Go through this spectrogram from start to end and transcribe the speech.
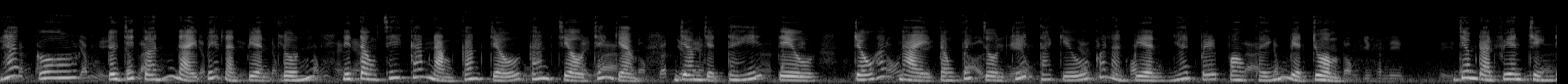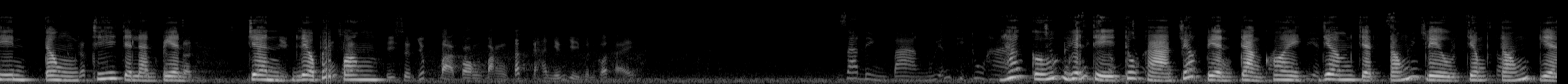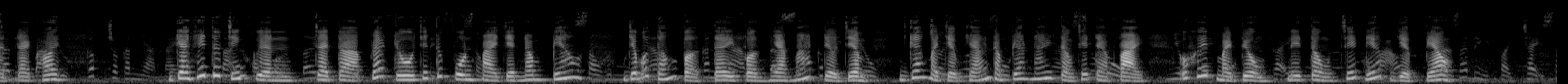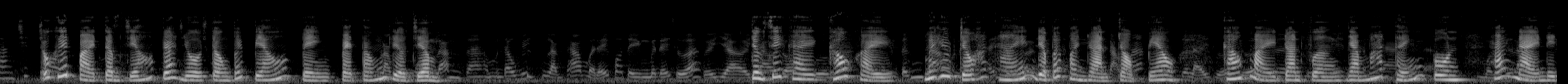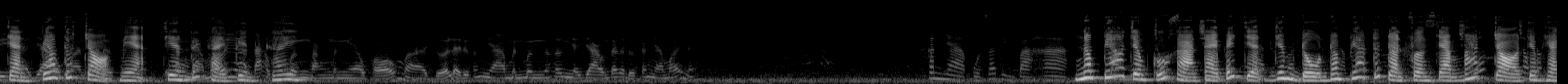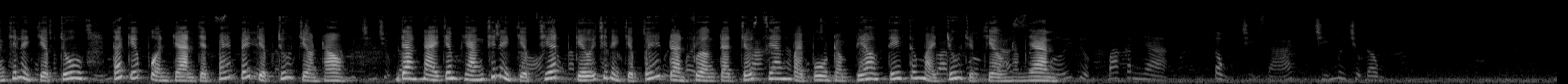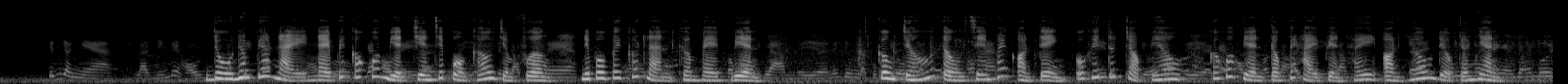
Hát cô, đồng chí Tuấn đại biết làn biển lớn, đi tổng chí cam nằm cam chấu, cam chiều trách nhiệm, dâm dịch tế, tiều, trấu hát này tổng bích dồn kết ta cứu có làn biển nhất bê bong thính biển chuồng. Dâm đoàn viên trình nên tổng chi về làn biển, Trần Liều Bách Bông giúp bà con bằng tất cả những gì mình có thể gia đình bà Nguyễn Thị Thu Hà. Hán cố Nguyễn Thị Thu Hà béo biển tràng khôi, dâm chật tống liều dâm tống về đại khôi. Gan hít tức chính quyền giải tỏa béo trụ cho tức buôn bài về năm béo, dâm ốc tống bờ Tây phần nhà mát đều dâm. Gan bài chậm kháng năm béo này tổng sẽ đà phải, ốc hít mày biùng, ni tổng sẽ điếp dịp béo. Ốc hít bài tầm chéo béo vô tổng bếp béo, bình bẻ tống liều dâm làm sao mà để có tiền mà để sửa? Bây giờ Trần sĩ khai khấu khẩy mấy hiếu trấu hát hái đều bắt vào đoàn trọc beo kháo mày đoàn phường nhà mát thánh bùn hát này để chằn beo tức trọ mẹ chiên bếp khải biển khơi. mình nghèo khổ mà sửa lại được căn nhà mình mừng hơn nhà giàu người ta được căn nhà mới nữa căn nhà của gia đình bà Hà. Năm béo trong cố gà đại bếp dệt dâm đồ năm béo tức đoàn phường nhà mát trò trong hãng chính là dịp chú tá kéo buồn dàn dệt bếp bếp dịp chú chiều nào. Đang này trong hãng chính là dịp chết kiểu chính là dịp bếp đoàn phường đã chớ giang bài bù năm béo tí tới mãi chú dịp chiều năm nhàn. tổng trị giá 90 triệu đồng. Chính căn nhà Dù năm biết này, này biết có khuôn miền trên chiếc buồng khâu chầm phường, nếu bố bê cốt lặn Khmer biển. Công cháu tổng xe mách ổn định, ô khít tức trọc beo, có quốc viện tổng bách hải biển hay ổn nhau đều thiếu nhận.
